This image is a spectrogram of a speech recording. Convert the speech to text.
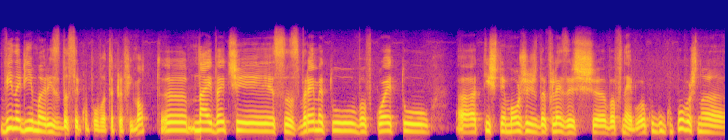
Винаги има риск да се купува такъв имот. Най-вече с времето, в което ти ще можеш да влезеш в него. Ако го купуваш на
